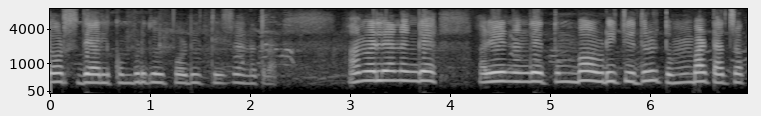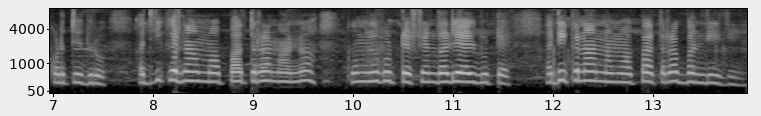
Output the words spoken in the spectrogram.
ತೋರಿಸಿದೆ ಅಲ್ಲಿ ಕುಂಬಳಗುಲ್ ಪೊಲೀಸ್ ಸ್ಟೇಷನ್ ಹತ್ರ. ಆಮೇಲೆ ನನಗೆ ಅಲ್ಲಿ ನನಗೆ ತುಂಬ ಹೊಡಿತಿದ್ರು ತುಂಬ ಟಚ್ ಕೊಡ್ತಿದ್ರು ಅದಕ್ಕೆ ನಮ್ಮ ಅಪ್ಪ ಹತ್ರ ನಾನು ಕುಂಬಳಗುಲ್ ಸ್ಟೇಷನ್ದಲ್ಲಿ ಹೇಳ್ಬಿಟ್ಟೆ. ಅದಕ್ಕೆ ನಾನು ನಮ್ಮ ಅಪ್ಪ ಹತ್ರ ಬಂದಿದ್ದೀನಿ.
